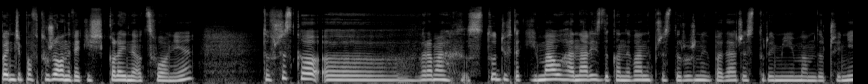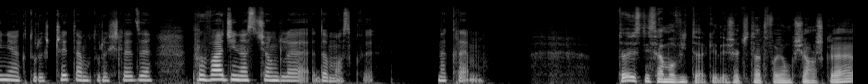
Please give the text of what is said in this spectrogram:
będzie powtórzone w jakiejś kolejnej odsłonie. To wszystko e, w ramach studiów, takich małych analiz dokonywanych przez różnych badaczy, z którymi mam do czynienia, których czytam, których śledzę, prowadzi nas ciągle do Moskwy, na Kreml. To jest niesamowite, kiedy się czyta Twoją książkę,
